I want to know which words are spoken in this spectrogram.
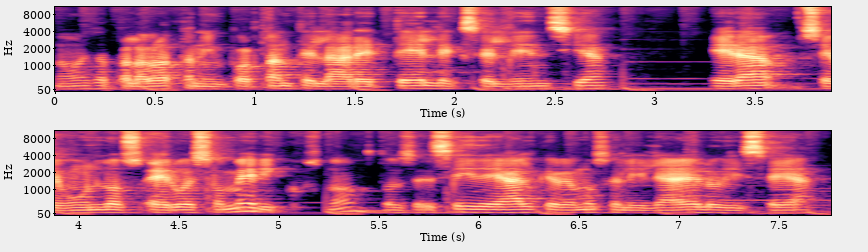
¿no? Esa palabra tan importante, la arete, la excelencia, era según los héroes homéricos, ¿no? Entonces ese ideal que vemos en la Ilíada y la Odisea,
